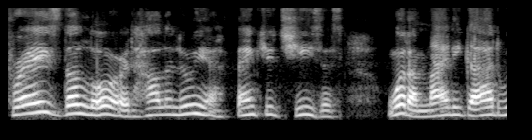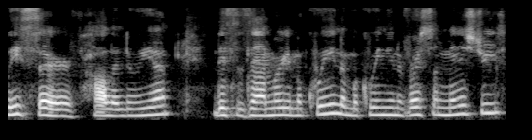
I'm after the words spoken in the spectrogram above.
Praise the Lord. Hallelujah. Thank you, Jesus. What a mighty God we serve. Hallelujah. This is Annmarie McQueen of McQueen Universal Ministries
